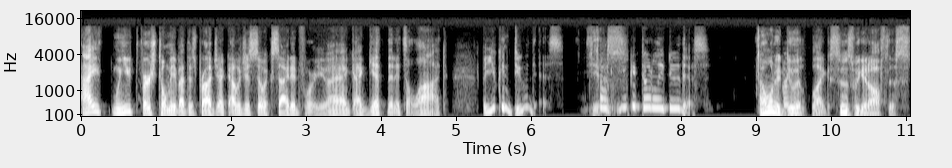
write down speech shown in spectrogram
i when you first told me about this project i was just so excited for you. I i, I get that it's a lot but you can do this. Yes. you can totally do this I want to do it like as soon as we get off this.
